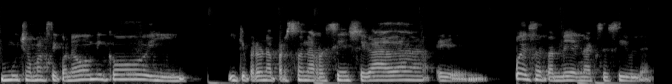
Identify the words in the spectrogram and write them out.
mucho más económico y, que para una persona recién llegada eh, puede ser también accesible.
